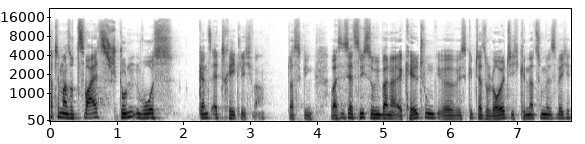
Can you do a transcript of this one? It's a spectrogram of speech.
hatte man so zwei Stunden, wo es ganz erträglich war. Das ging. Aber es ist jetzt nicht so wie bei einer Erkältung. Äh, Es gibt ja so Leute, ich kenne da zumindest welche,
